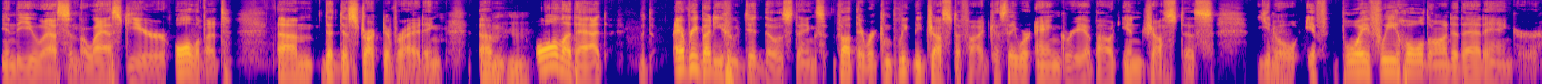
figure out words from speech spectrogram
in the U.S. in the last year, all of it, um, the destructive rioting, um, mm-hmm. all of that, everybody who did those things thought they were completely justified because they were angry about injustice. You know, if boy, if we hold on to that anger,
